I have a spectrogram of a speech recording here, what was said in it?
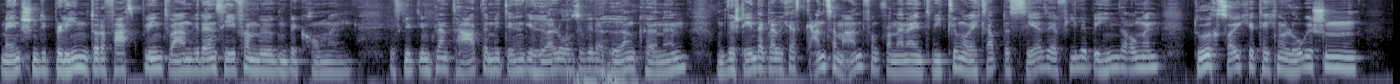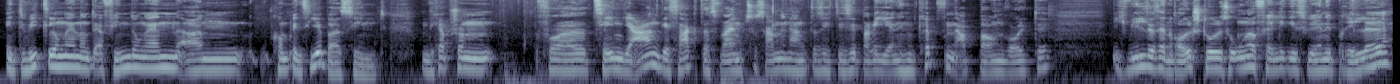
Menschen, die blind oder fast blind waren, wieder ein Sehvermögen bekommen. Es gibt Implantate, mit denen Gehörlose wieder hören können. Und wir stehen da, glaube ich, erst ganz am Anfang von einer Entwicklung. Aber ich glaube, dass sehr, sehr viele Behinderungen durch solche technologischen Entwicklungen und Erfindungen ähm, kompensierbar sind. Und ich habe schon vor zehn Jahren gesagt, das war im Zusammenhang, dass ich diese Barrieren in den Köpfen abbauen wollte. Ich will, dass ein Rollstuhl so unauffällig ist wie eine Brille.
